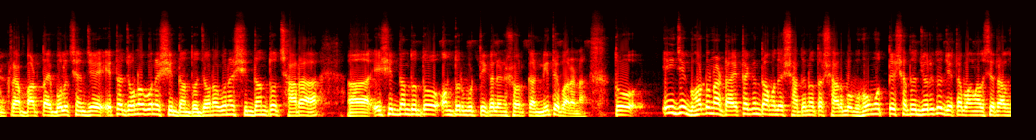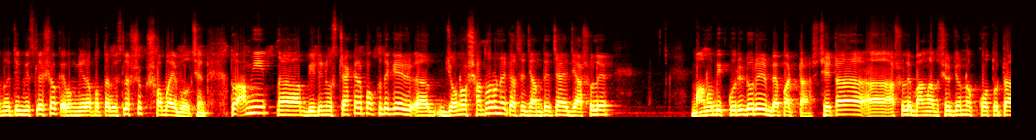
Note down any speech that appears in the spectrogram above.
একটা বার্তায় বলেছেন যে, এটা জনগণের সিদ্ধান্ত। জনগণের সিদ্ধান্ত ছাড়া এই সিদ্ধান্ত তো অন্তর্বর্তীকালীন সরকার নিতে পারে না। তো এই যে ঘটনাটা, এটা কিন্তু আমাদের স্বাধীনতা সার্বভৌমত্বের সাথে জড়িত, যেটা বাংলাদেশের রাজনৈতিক বিশ্লেষক এবং নিরাপত্তা বিশ্লেষক সবাই বলছেন। তো আমি বিডি নিউজ ট্র্যাকার পক্ষ থেকে জনসাধারণের কাছে জানতে চাই যে আসলে মানবিক করিডোরের ব্যাপারটা, সেটা আসলে বাংলাদেশের জন্য কতটা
